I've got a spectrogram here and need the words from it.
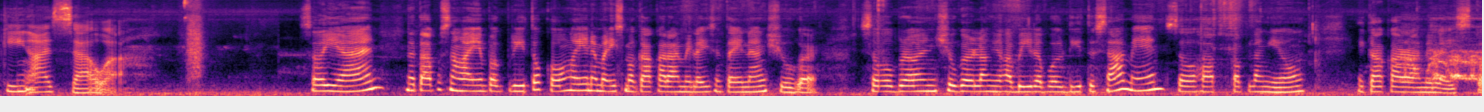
aking asawa. So ayan, natapos na nga yung pagprito ko. Ngayon naman is magkakaramelize na tayo ng sugar. So, brown sugar lang yung available dito sa amin. So, half cup lang yung ikakaramelize ko.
